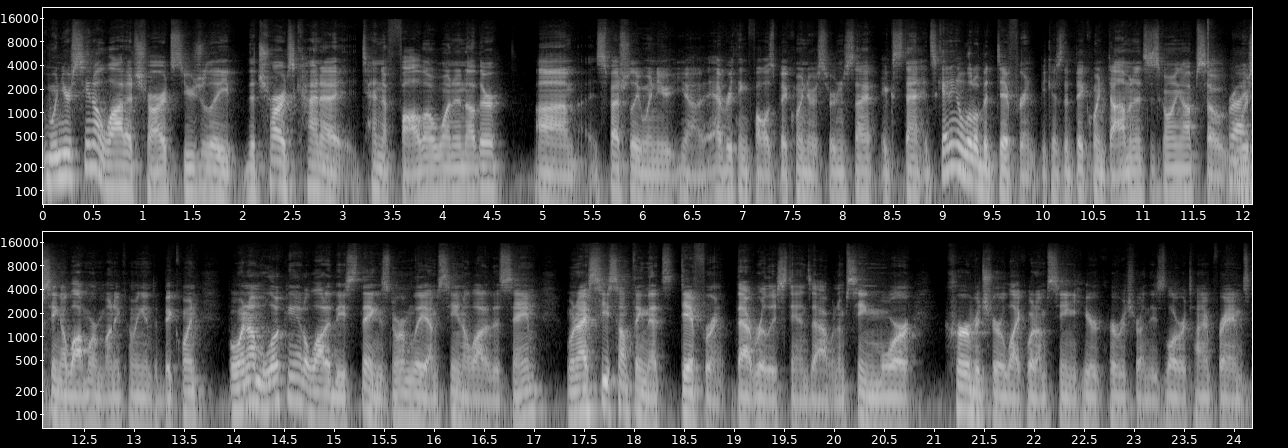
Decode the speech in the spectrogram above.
when you're seeing a lot of charts, usually the charts kind of tend to follow one another. Um, especially when you, you know, everything follows Bitcoin to a certain extent. It's getting a little bit different because the Bitcoin dominance is going up, so we're seeing a lot more money coming into Bitcoin. But when I'm looking at a lot of these things, normally I'm seeing a lot of the same. When I see something that's different, that really stands out. When I'm seeing more curvature, like what I'm seeing here, curvature on these lower time frames,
